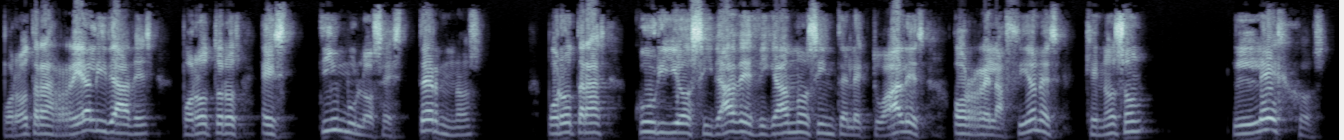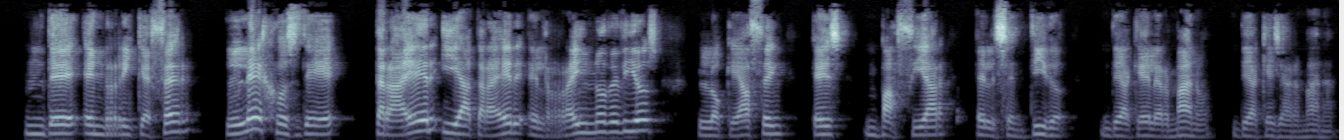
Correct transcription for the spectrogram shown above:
por otras realidades, por otros estímulos externos, por otras curiosidades, digamos, intelectuales o relaciones que no son lejos de enriquecer, lejos de traer y atraer el reino de Dios, lo que hacen es vaciar el sentido de aquel hermano, de aquella hermana.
